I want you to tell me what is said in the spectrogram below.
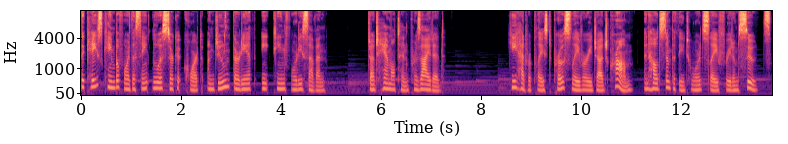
The case came before the St. Louis Circuit Court on June 30, 1847. Judge Hamilton presided. He had replaced pro slavery Judge Krum and held sympathy towards slave freedom suits.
